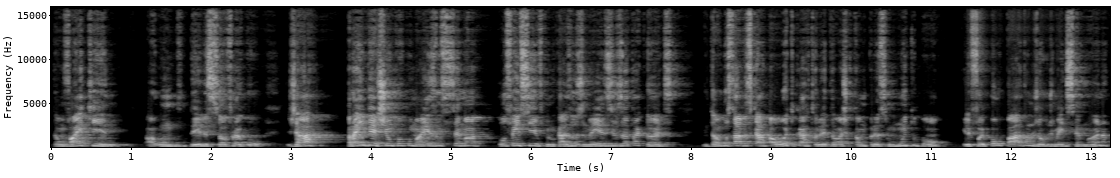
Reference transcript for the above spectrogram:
Então, vai que algum deles sofra gol. Já para investir um pouco mais no sistema ofensivo, no caso os meias e os atacantes. Então, Gustavo Scarpa, 8 cartoletas, eu acho que está um preço muito bom. Ele foi poupado no jogo de meio de semana,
